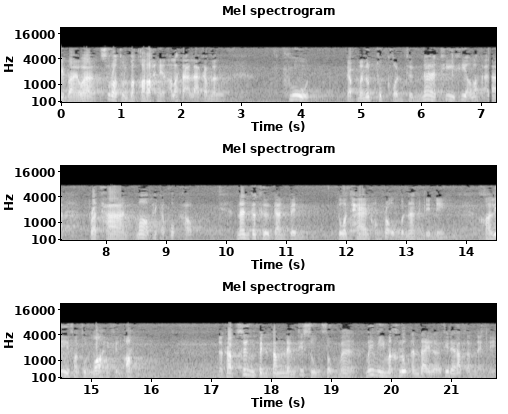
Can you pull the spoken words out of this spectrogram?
ธิบายว่าสุรทูลบักรห์เนี่ยอัลลอฮฺตะลากำลังพูดกับมนุษย์ทุกคนถึงหน้าที่ที่อัลลอฮฺตะลาประทานมอบให้กับพวกเขา นั่นก็คือการเป็นตัวแทนของพระองค์บนหน้าแผ่นดินนี้خليفة الله في الأرض นะครับซึ่งเป็นตำแหน่งที่สูงส่งมาก ไม่มี مخلوق อันใดเลยที่ได้รับตำแหน่งนี้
